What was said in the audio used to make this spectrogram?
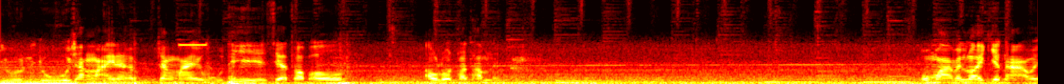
อยู่อยู่ช่างไม้นะครับ ช่างไม้อูที่เสียท็อปเอาเอารถมาทำเนี่ย ผมมาเป็นร้อยเกียร์หาไว้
